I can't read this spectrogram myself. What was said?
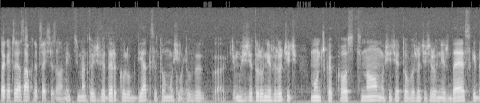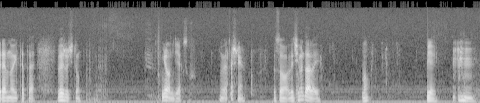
Czekaj, to ja zamknę przejście za nami. Jak ma ktoś wiaderko lub diaksy, to musi tu wywalić. Musicie tu również wyrzucić mączkę kostną, musicie tu wyrzucić również deski, drewno itp. Wyrzuć tu. Nie mam diaksów. No ja też nie. To co, lecimy dalej. Jej.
